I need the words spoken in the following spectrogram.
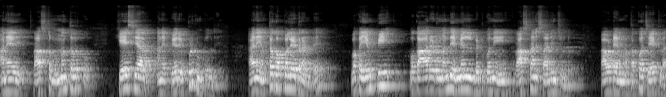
అనేది రాష్ట్రం ఉన్నంత వరకు కేసీఆర్ అనే పేరు ఎప్పటికి ఉంటుంది. ఆయన ఎంత గొప్ప లీడర్ అంటే ఒక ఎంపీ ఒక ఆరేడు మంది ఎమ్మెల్యేలు పెట్టుకొని రాష్ట్రాన్ని సాధించిండు. కాబట్టి ఆయన మనం తక్కువ చేయట్లే.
